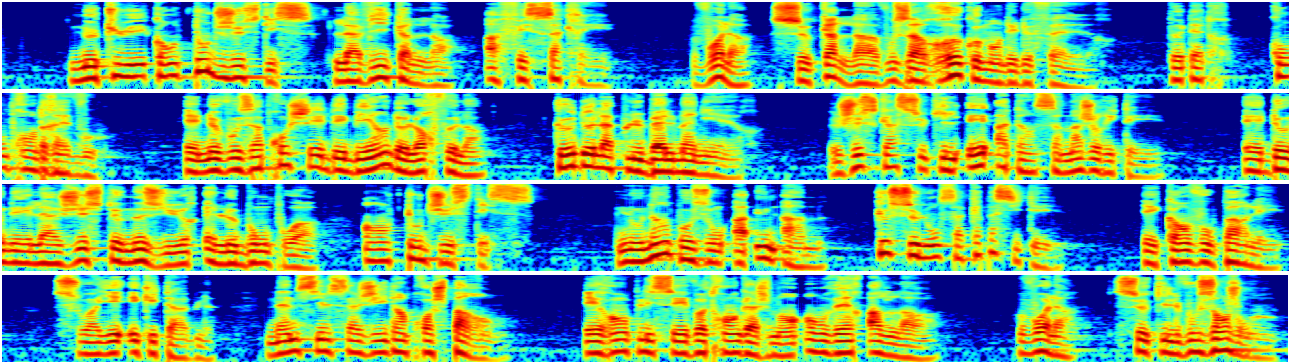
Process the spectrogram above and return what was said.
Ne tuez qu'en toute justice la vie qu'Allah fait sacrée. Voilà ce qu'Allah vous a recommandé de faire. Peut-être comprendrez-vous, et ne vous approchez des biens de l'orphelin que de la plus belle manière, jusqu'à ce qu'il ait atteint sa majorité, et donnez la juste mesure et le bon poids en toute justice. Nous n'imposons à une âme que selon sa capacité. Et quand vous parlez, soyez équitable, même s'il s'agit d'un proche parent et remplissez votre engagement envers Allah. Voilà ce qu'il vous enjoint.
